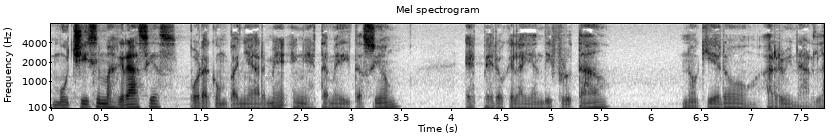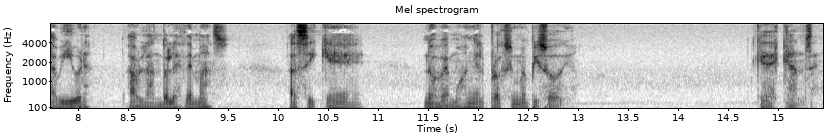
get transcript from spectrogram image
Muchísimas gracias por acompañarme en esta meditación. Espero que la hayan disfrutado. No quiero arruinar la vibra hablándoles de más. Así que nos vemos en el próximo episodio. Que descansen.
